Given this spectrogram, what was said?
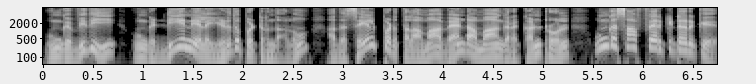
உங்க விதி உங்க டிஎன்ஏல எழுதப்பட்டிருந்தாலும் அதை செயல்படுத்தலாமா வேண்டாமாங்கிற கண்ட்ரோல் உங்க சாஃப்ட்வேர் கிட்ட இருக்கு.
